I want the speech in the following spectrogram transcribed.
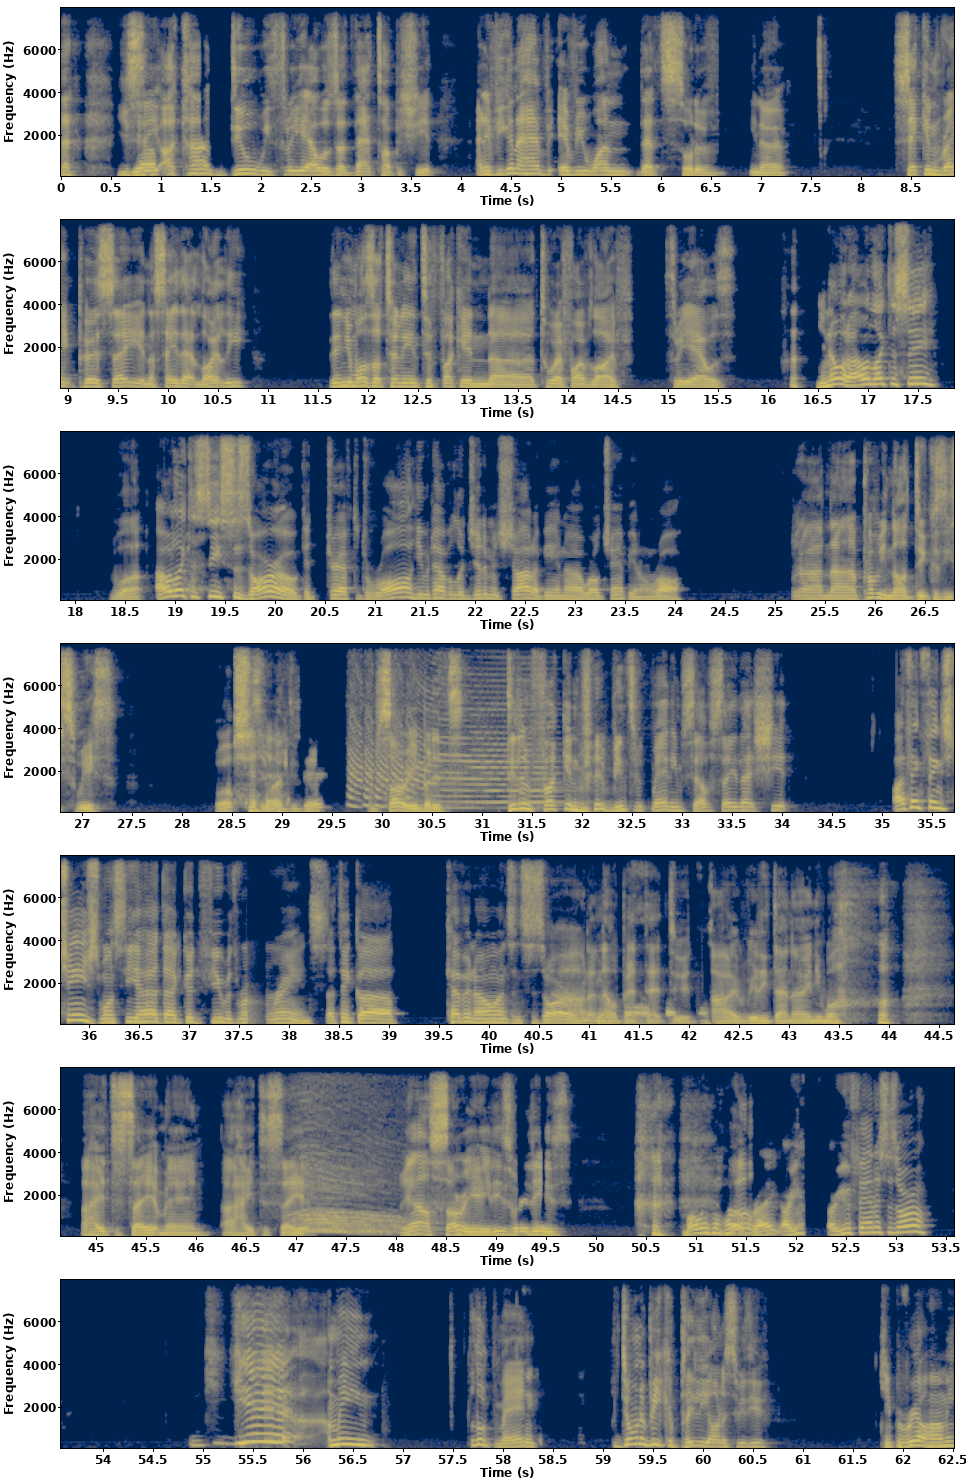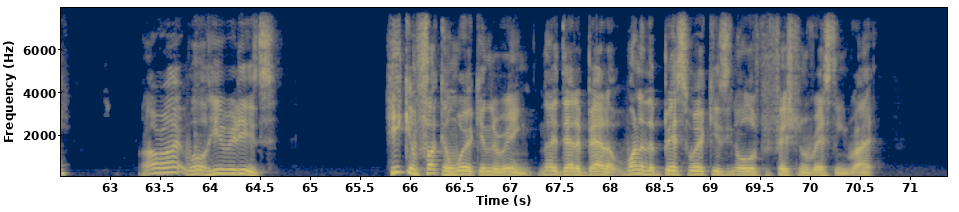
you see, Yep. I can't deal with three hours of that type of shit. And if you're gonna have everyone that's sort of, you know, second rate per se, and I say that lightly, then you might as well turn it into fucking uh 205 live. Three hours. You know what I would like to see? What? I would like to see Cesaro get drafted to Raw. He would have a legitimate shot at being a world champion on Raw. Uh, nah, probably not, dude, because he's Swiss. Whoops, see what I did there? I'm sorry, but it's didn't fucking Vince McMahon himself say that shit? I think things changed once he had that good feud with Roman Reigns. I think uh, Kevin Owens and Cesaro. No, I don't know about that, dude. I really don't know anymore. I hate to say it, man. I hate to say it. Yeah, sorry. It is what it is. Well, we can hope, Well- right? Are you are you a fan of Cesaro? Yeah, I mean, look, man. Do you want to be completely honest with you? Keep it real, homie. All right, well, here it is. He can fucking work in the ring, no doubt about it. One of the best workers in all of professional wrestling, right?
